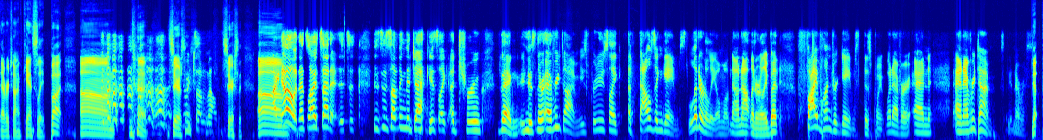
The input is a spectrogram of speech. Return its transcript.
every time. Can't sleep. But um, seriously. Doing something else. seriously, um, I know. That's why I said it. It's a, this is something that Jack is like a true thing. He's there every time. He's produced like a thousand games, literally almost. No, not literally, but five hundred games at this point. Whatever. And and every time, so I get nervous. Yep.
